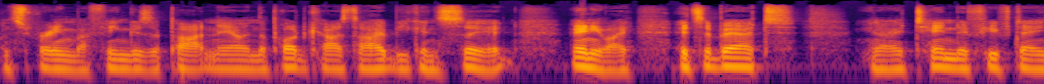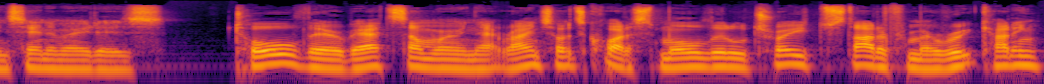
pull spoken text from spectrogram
I'm spreading my fingers apart now in the podcast. I hope you can see it. Anyway, it's about you know ten to fifteen centimeters tall, thereabouts, somewhere in that range. So it's quite a small little tree. Started from a root cutting.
